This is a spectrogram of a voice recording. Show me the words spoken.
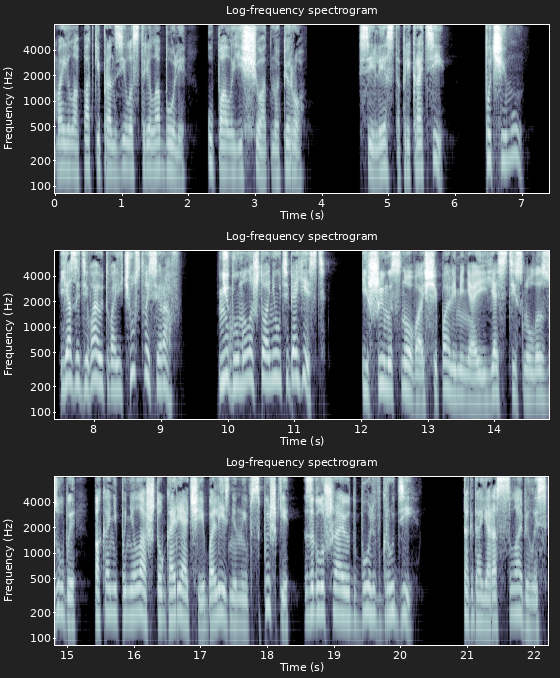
Мои лопатки пронзила стрела боли. Упало еще одно перо. «Селеста, прекрати!» «Почему? Я задеваю твои чувства, Сераф? Не думала, что они у тебя есть. И шимы снова ощипали меня, и я стиснула зубы, пока не поняла, что горячие болезненные вспышки заглушают боль в груди. Тогда я расслабилась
